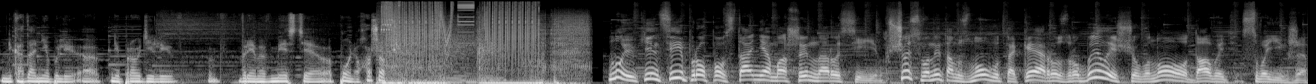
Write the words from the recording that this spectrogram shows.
никогда не были, э, не проводили время вместе. Понял, хорошо. Ну і в кінці про повстання машин на Росії. Щось вони там знову таке розробили, що воно давить своїх же.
